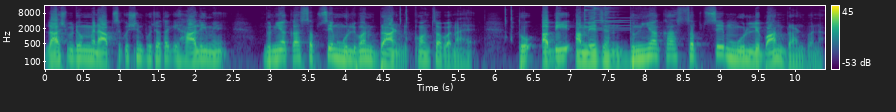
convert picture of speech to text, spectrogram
लास्ट वीडियो में मैंने आपसे क्वेश्चन पूछा था कि हाल ही में दुनिया का सबसे मूल्यवान ब्रांड कौन सा बना है? तो अभी अमेजन दुनिया का सबसे मूल्यवान ब्रांड बना।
